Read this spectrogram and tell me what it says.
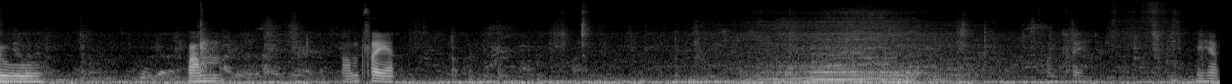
ดูปั๊มปั๊มแฟดปั๊มแฟดนี่ครับ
